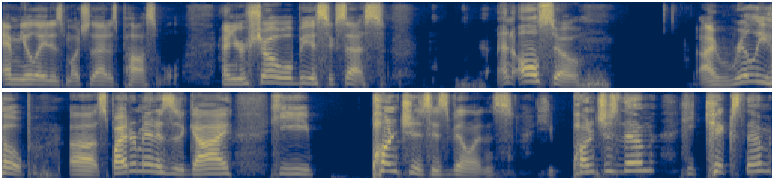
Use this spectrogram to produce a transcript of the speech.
emulate as much of that as possible. And your show will be a success. And also, I really hope uh, Spider-Man is a guy, he punches his villains. He punches them, he kicks them,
